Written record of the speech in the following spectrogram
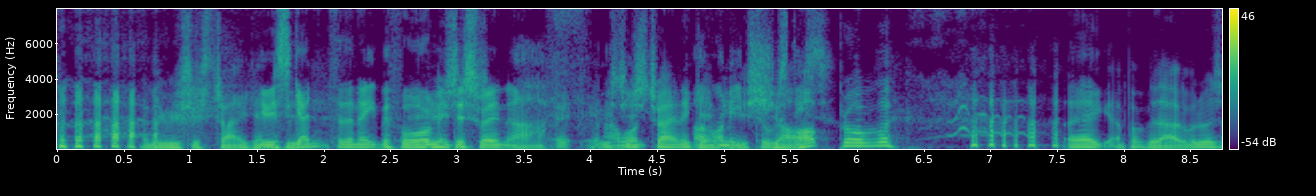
and he was just trying to get. He was skint for the night before, and he just, just- went, "Ah, He f- he was I just want trying to get me to shut up, probably. Like, probably that, but it was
